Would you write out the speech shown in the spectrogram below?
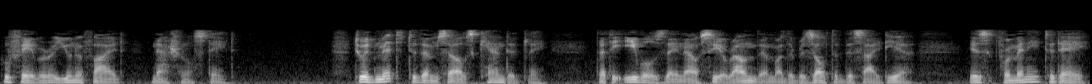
who favor a unified national state. To admit to themselves candidly that the evils they now see around them are the result of this idea is for many today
